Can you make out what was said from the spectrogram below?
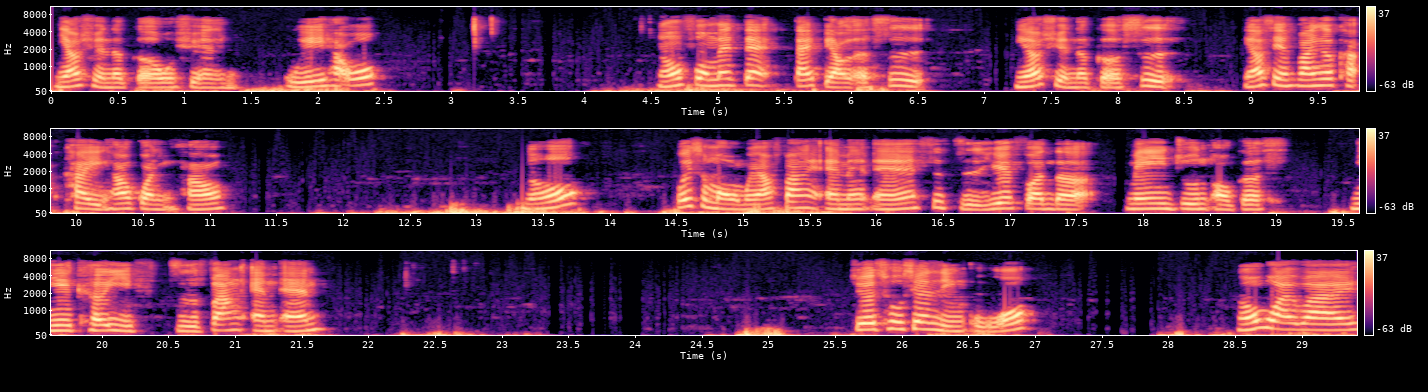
你要选的格，我选五月一号哦。然后 format 代代表的是你要选的格式，你要先放一个开开引号关引号，然后。为什么我们要放 M M M？是指月份的 May、June、August。你也可以只放 M M，就会出现零五哦。然后 Y Y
